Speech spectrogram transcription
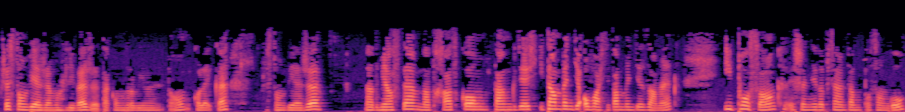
przez tą wieżę możliwe, że taką zrobimy tą kolejkę, przez tą wieżę, nad miastem, nad chatką, tam gdzieś i tam będzie, o właśnie, tam będzie zamek i posąg, jeszcze nie dopisałem tam posągu,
